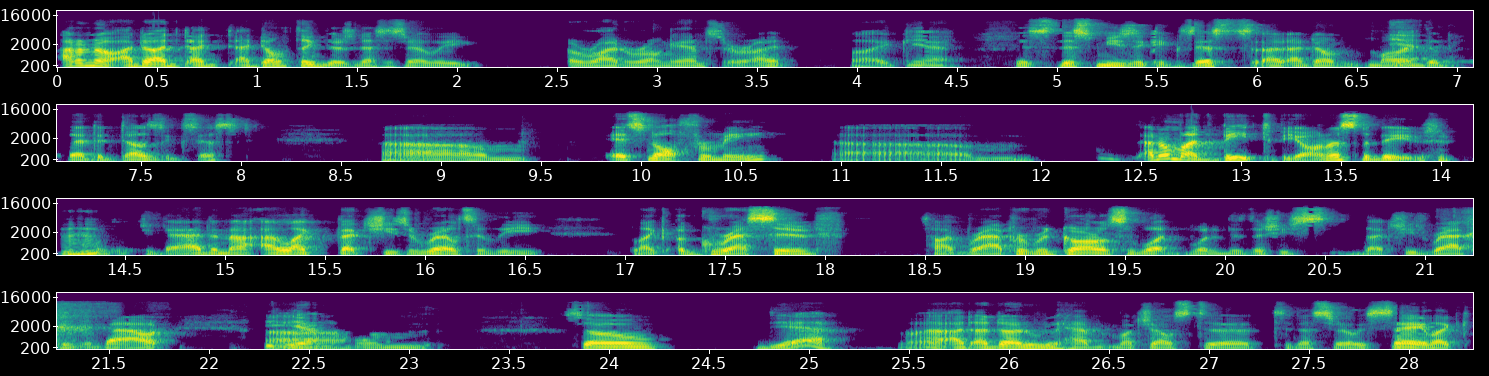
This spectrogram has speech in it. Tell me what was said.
I don't know. I don't. I, I don't think there's necessarily a right or wrong answer, right? Like yeah this this music exists. I, I don't mind Yeah. that, that it does exist. Um, it's not for me. Um, I don't mind the beat, to be honest. The beat Mhm. wasn't too bad, and I, I like that she's a relatively like aggressive type rapper, regardless of what what it is that she's that she's rapping about. Yeah. Um, so yeah, I, I don't really have much else to to necessarily say. Like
